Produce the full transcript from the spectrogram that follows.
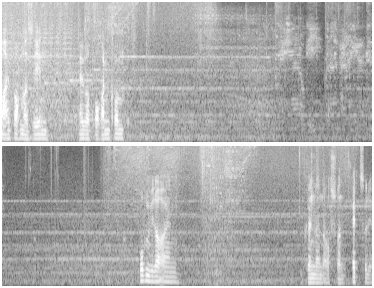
Mal einfach mal sehen, wenn wir vorankommen. Oben wieder ein. Wir können dann auch schon weg zu dem.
